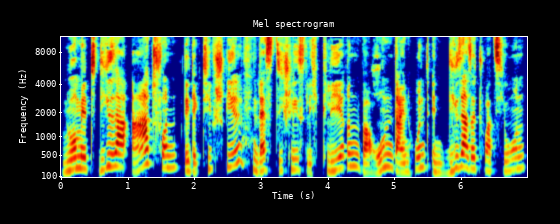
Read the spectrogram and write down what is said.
Nur mit dieser Art von Detektivspiel lässt sich schließlich klären, warum dein Hund in dieser Situation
